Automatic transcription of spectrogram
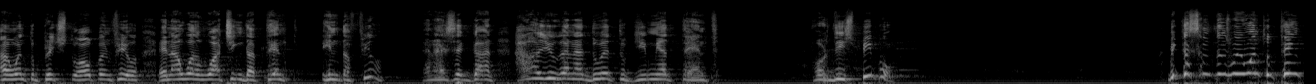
I went to preach to open field, and I was watching the tent in the field. And I said, God, how are you going to do it to give me a tent for these people? Because sometimes we want to think.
